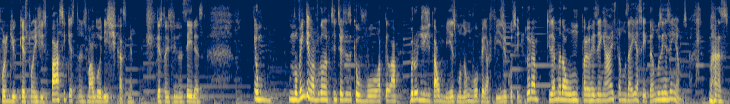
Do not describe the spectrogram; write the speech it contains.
por questões de espaço e questões valorísticas, né, questões financeiras, eu 99,9% de certeza que eu vou apelar pro digital mesmo, não vou pegar físico. Se a editora quiser mandar um para eu resenhar, estamos aí, aceitamos e resenhamos. Mas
